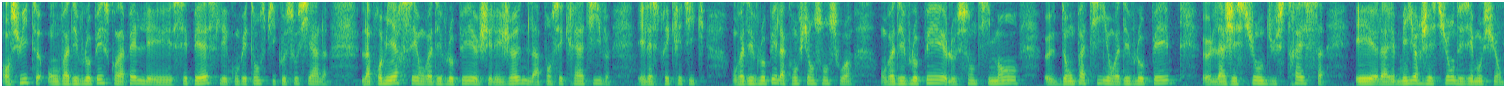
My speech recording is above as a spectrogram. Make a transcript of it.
Ensuite, on va développer ce qu'on appelle les CPS, les compétences psychosociales. La première, c'est on va développer chez les jeunes la pensée créative et l'esprit critique. On va développer la confiance en soi. On va développer le sentiment d'empathie. On va développer euh, la gestion du stress et la meilleure gestion des émotions.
